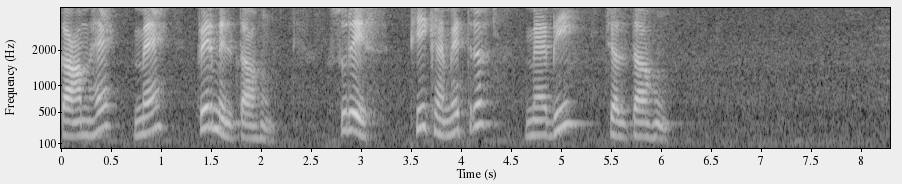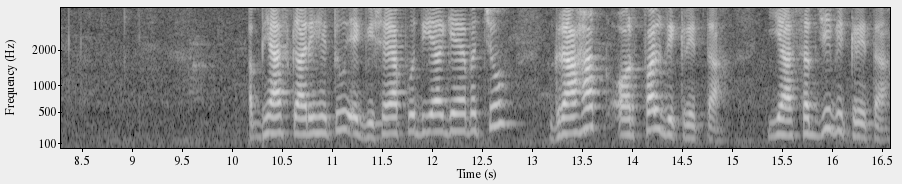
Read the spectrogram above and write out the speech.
काम है, मैं फिर मिलता हूँ। सुरेश, ठीक है मित्र, मैं भी चलता हूँ। अभ्यास कार्य हेतु एक विषय आपको दिया गया है बच्चों, ग्राहक और फल विक्रेता या सब्ज़ी विक्रेता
